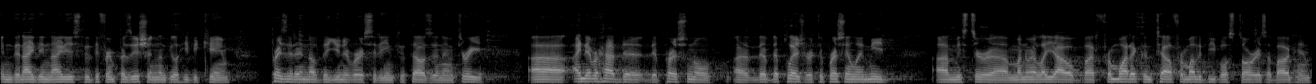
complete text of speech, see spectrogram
in the 1990s to a different positions until he became president of the university in 2003. Uh, I never had the, the personal, uh, the, the pleasure to personally meet uh, Mr. Uh, Manuel Ayau, but from what I can tell from other people's stories about him,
